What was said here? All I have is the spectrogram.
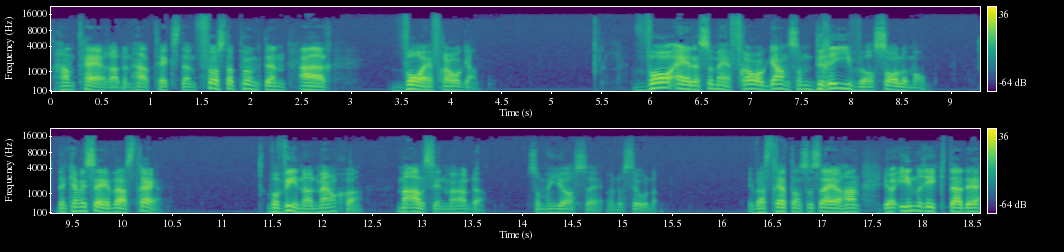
hantera den här texten. Första punkten är, vad är frågan? Vad är det som är frågan som driver Salomon? Den kan vi se i vers 3. Vad vinner en människa med all sin möda som hon gör sig under solen? I vers 13 så säger han, jag inriktade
